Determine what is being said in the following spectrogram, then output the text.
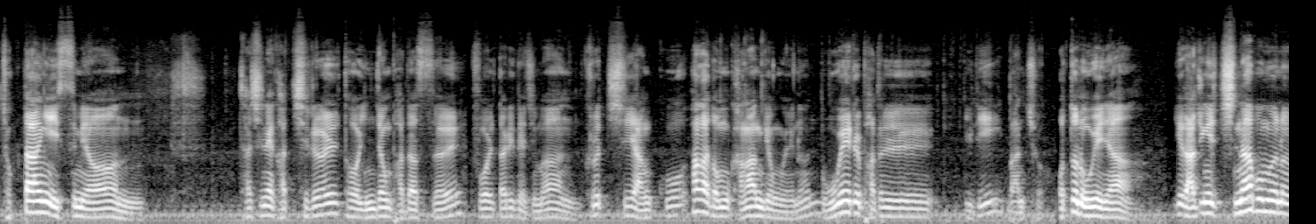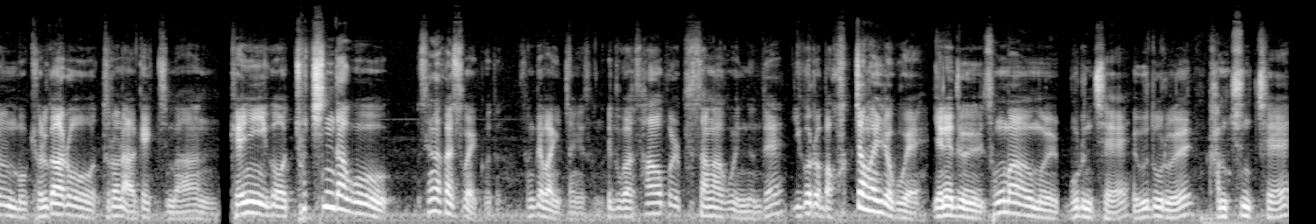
적당히 있으면 자신의 가치를 더 인정받았을 9월달이 되지만 그렇지 않고 화가 너무 강한 경우에는 오해를 받을 일이 많죠. 어떤 오해냐? 이게 나중에 지나 보면은 뭐 결과로 드러나겠지만 괜히 이거 초친다고 생각할 수가 있거든. 상대방 입장에서는. 누가 사업을 구상하고 있는데 이거를 막 확정하려고 해. 얘네들 속마음을 모른 채 의도를 감춘 채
